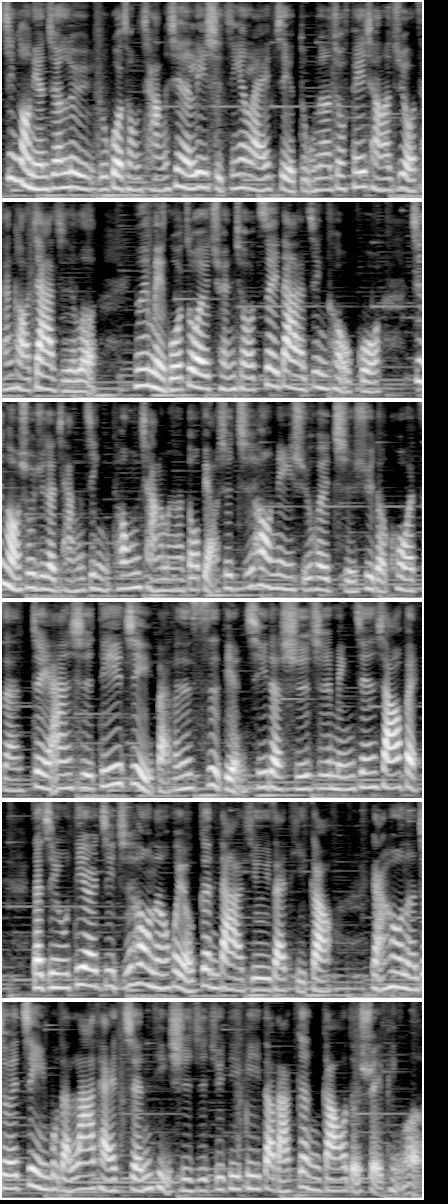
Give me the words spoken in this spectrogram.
进口年增率如果从长线的历史经验来解读呢，就非常的具有参考价值了。因为美国作为全球最大的进口国，进口数据的强劲，通常呢都表示之后内需会持续的扩增，这也暗示第一季百分之四点七的实质民间消费，在进入第二季之后呢，会有更大的几率在提高。然后呢，就会进一步的拉抬整体实质 GDP 到达更高的水平了。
